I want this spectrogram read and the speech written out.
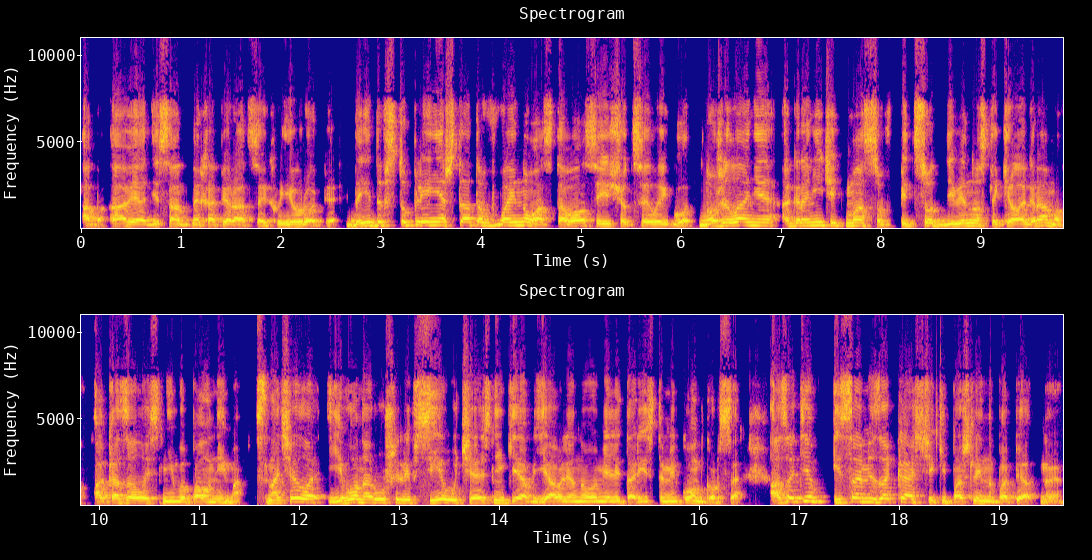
об авиадесантных операциях в Европе. Да и до вступления Штатов в войну оставался еще целый год. Но желание ограничить массу в 590 килограммов оказалось невыполнимо. Сначала его нарушили все участники объявленного милитаристами конкурса, а затем и сами заказчики пошли на попятную.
